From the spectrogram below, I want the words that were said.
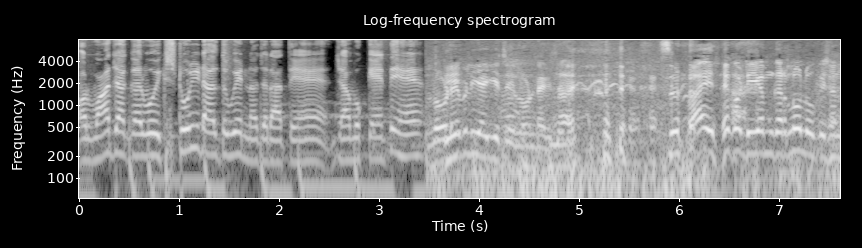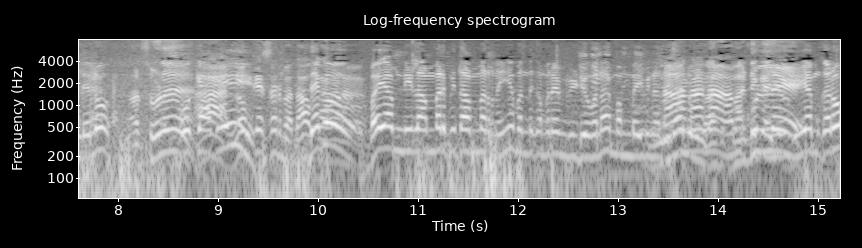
और वहाँ जाकर वो एक स्टोरी डालते हुए नज़र आते हैं जहाँ वो कहते हैं लोड़े भी आइए चाहिए भाई देखो डीएम कर लो लोकेशन ले लो। और सुने। वो क्या हाँ, भाई लोकेशन बताओ। देखो भाई हम नीलांबर पीताम्बर नहीं है बंद कमरे में वीडियो बनाए मुंबई भी ना, ना, ना, हम खुले। डीएम करो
